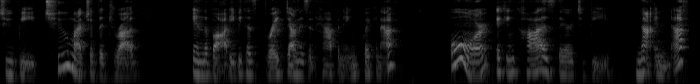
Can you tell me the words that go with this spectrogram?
to be too much of the drug in the body because breakdown isn't happening quick enough, or it can cause there to be not enough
